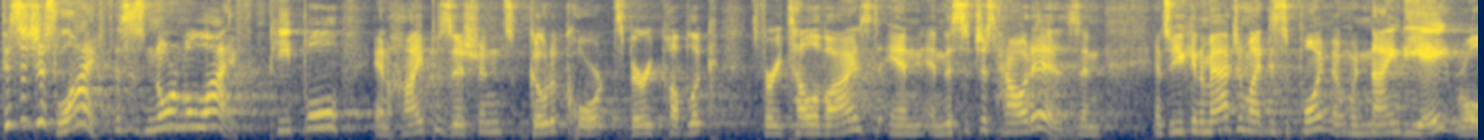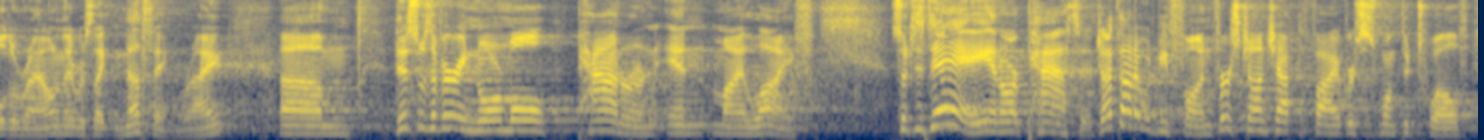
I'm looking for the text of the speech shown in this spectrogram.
this is just life. This is normal life. People in high positions go to court. It's very public, it's very televised, and, and this is just how it is. And, and so you can imagine my disappointment when 98 rolled around and there was, like, nothing, right? Um, this was a very normal pattern in my life. So today, in our passage, I thought it would be fun, 1 John chapter 5, verses 1 through 12,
